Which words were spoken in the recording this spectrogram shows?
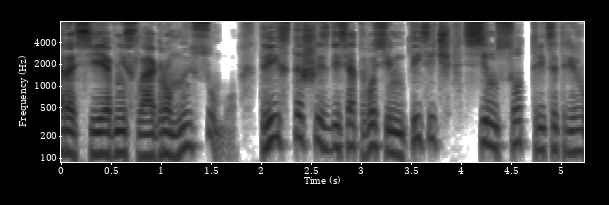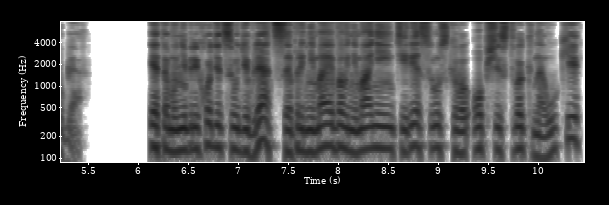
Россия внесла огромную сумму — 368 733 рубля. Этому не приходится удивляться, принимая во внимание интерес русского общества к науке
